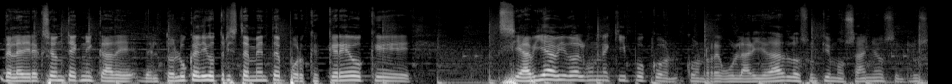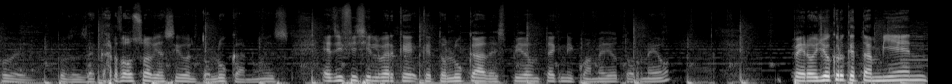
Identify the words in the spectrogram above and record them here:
de la dirección técnica de- del Toluca. Digo tristemente porque creo que si había habido algún equipo con, con regularidad los últimos años, incluso de, pues desde Cardoso, había sido el Toluca. ¿no? Es, es difícil ver que, que Toluca despida un técnico a medio torneo. Pero yo creo que también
